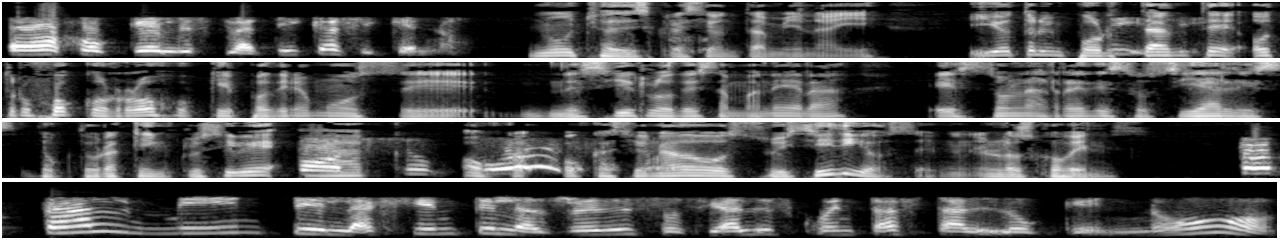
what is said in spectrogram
ojo que les platicas y que no. Mucha discreción también ahí. Y otro importante, otro foco rojo que podríamos eh, decirlo de esa manera, son las redes sociales, doctora, que inclusive ha ocasionado suicidios en, los jóvenes. Totalmente, la gente en las redes sociales cuenta hasta lo que no.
